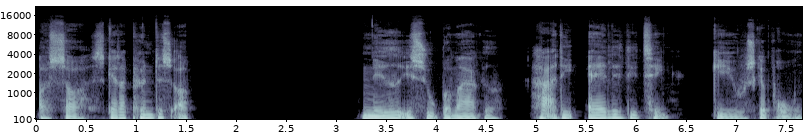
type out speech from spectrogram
og så skal der pyntes op. Nede i supermarkedet har de alle de ting, Geo skal bruge.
